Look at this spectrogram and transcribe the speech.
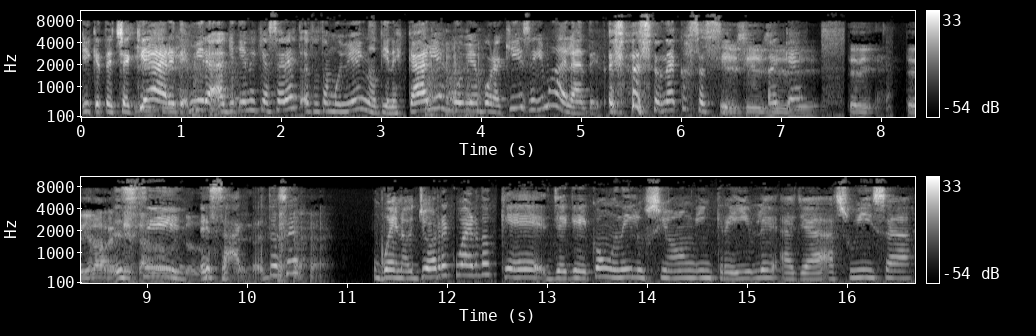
y que te chequeara. Mira, aquí tienes que hacer esto, esto está muy bien, no tienes caries, muy bien por aquí, seguimos adelante. Es una cosa así. Sí, sí, sí. Te, dio la receta. Sí, exacto. Entonces. Bueno, yo recuerdo que llegué con una ilusión increíble allá a Suiza.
